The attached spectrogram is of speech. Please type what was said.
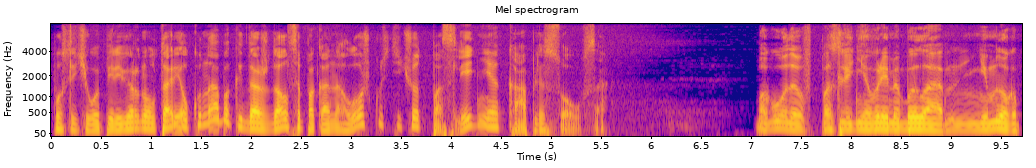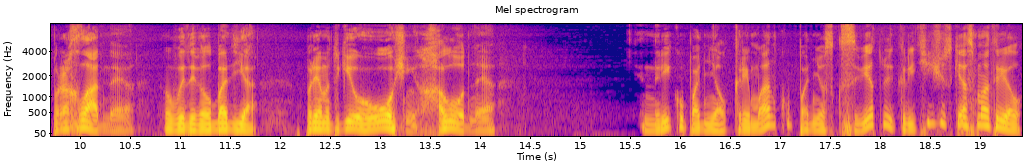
после чего перевернул тарелку на бок и дождался, пока на ложку стечет последняя капля соуса. «Погода в последнее время была немного прохладная», — выдавил Бадья. «Прямо-таки очень холодная». Энрику поднял креманку, поднес к свету и критически осмотрел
